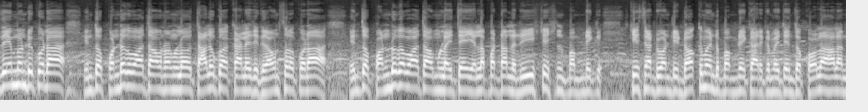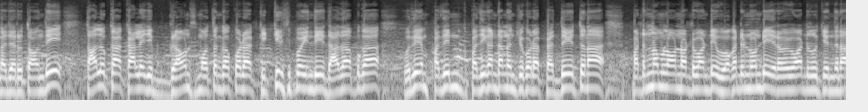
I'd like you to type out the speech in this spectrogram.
ఉదయం నుండి కూడా ఎంతో పండుగ వాతావరణంలో తాలూకా కాలేజీ గ్రౌండ్స్లో కూడా ఎంతో పండుగ వాతావరణంలో అయితే ఎల్లపట్టాల రిజిస్ట్రేషన్ పంపిణీ చేసినటువంటి డాక్యుమెంట్ పంపిణీ కార్యక్రమం అయితే ఎంతో కోలాహలంగా జరుగుతోంది. తాలూకా కాలేజీ గ్రౌండ్స్ మొత్తంగా కూడా కిక్కిరిసిపోయింది దాదాపుగా ఉదయం పది పది గంటల నుంచి కూడా పెద్ద ఎత్తున పట్టణంలో ఉన్నటువంటి ఒకటి నుండి ఇరవై వార్డులకు చెందిన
